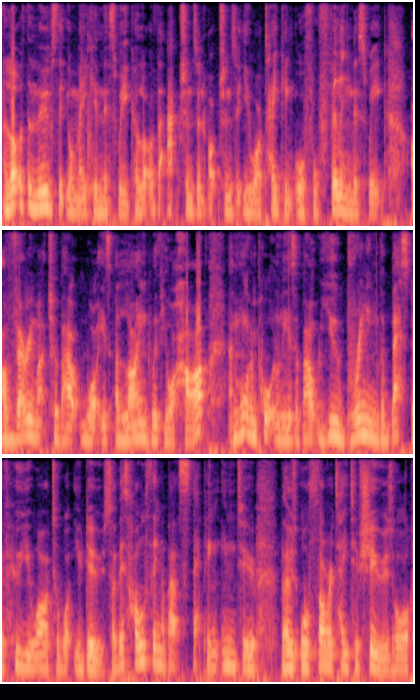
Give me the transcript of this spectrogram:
a lot of the moves that you're making this week, a lot of the actions and options that you are taking or fulfilling this week are very much about what is aligned with your heart and more importantly is about you bringing the best of who you are to what you do. So this whole thing about stepping into those authoritative shoes or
